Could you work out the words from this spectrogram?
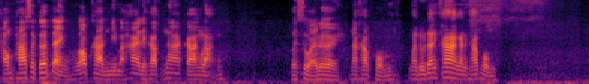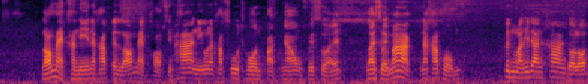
พร้อมพาสเกิร์ตแต่งรอบคันมีมาให้เลยครับ หน้ากลางหลังสวยๆเลยนะครับ ผมมาดูด้านข้างกันครับ ผมล้อแม็กคันนี้นะครับ เป็นล้อแม็กขอบ 15 นิ้วนะครับทูโทนปัดเงาสวยๆลายสวยมากนะครับ ผมขึ้นมาที่ด้านข้างตัวรถ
